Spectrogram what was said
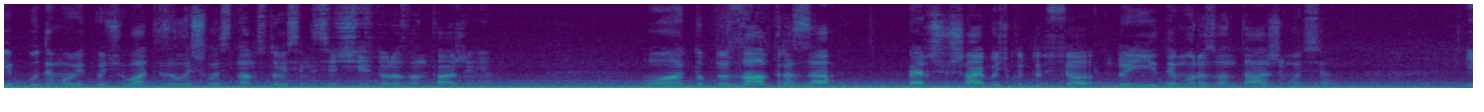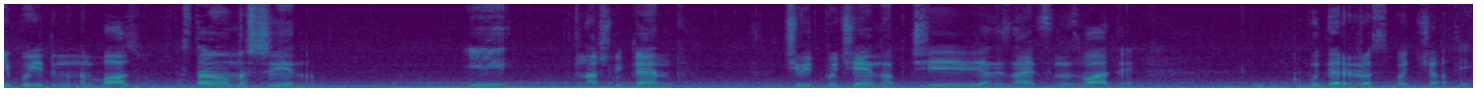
І будемо відпочивати. Залишилось нам 186 до розвантаження. О, тобто завтра за першу шайбочку то все доїдемо, розвантажимося і поїдемо на базу. Поставимо машину. І наш вікенд, чи відпочинок, чи я не знаю, як це назвати, буде розпочатий.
